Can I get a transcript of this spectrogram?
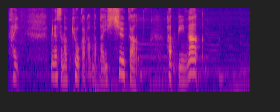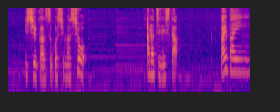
はい皆様今日からまた1週間ハッピーな1週間過ごしましょう。あらちでした。バイバイ。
